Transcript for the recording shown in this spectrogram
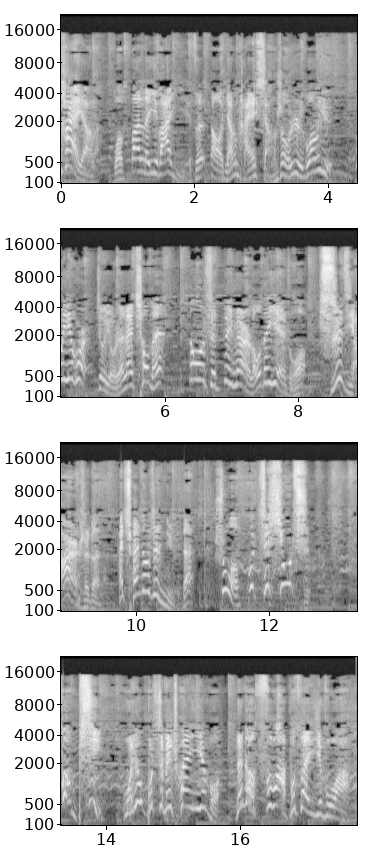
太阳了，我搬了一把椅子到阳台享受日光浴。不一会儿就有人来敲门，都是对面楼的业主，十几二十个呢，还全都是女的。说我不知羞耻，放屁！我又不是没穿衣服，难道丝袜不算衣服啊？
